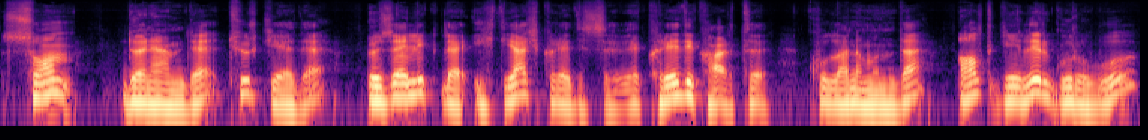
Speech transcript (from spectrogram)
son dönemde Türkiye'de özellikle ihtiyaç kredisi ve kredi kartı kullanımında alt gelir grubu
